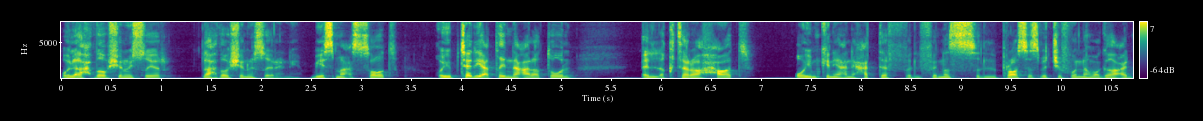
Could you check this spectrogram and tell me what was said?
ولاحظوا شنو يصير؟ لاحظوا شنو يصير هني بيسمع الصوت ويبتدي يعطينا على طول الاقتراحات ويمكن يعني حتى في في نص ال process بتشوفون إنه هو قاعد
